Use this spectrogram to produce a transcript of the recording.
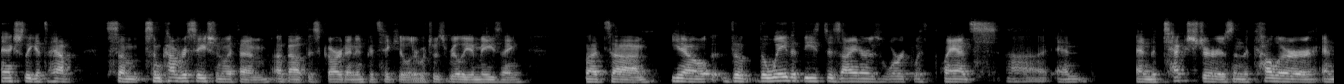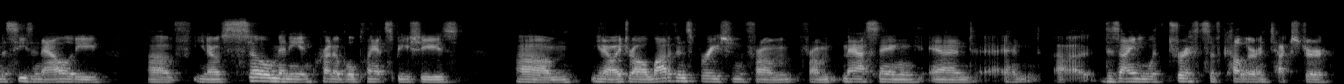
I actually get to have some some conversation with him about this garden in particular, which was really amazing. But um, you know the the way that these designers work with plants uh, and and the textures and the color and the seasonality of you know so many incredible plant species um, you know, I draw a lot of inspiration from from massing and and uh, designing with drifts of color and texture.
